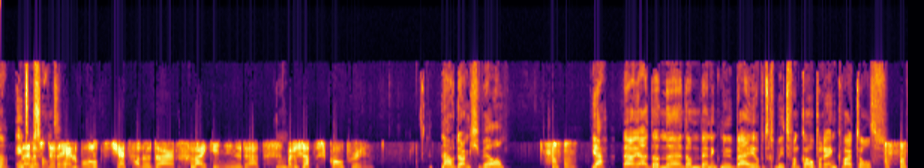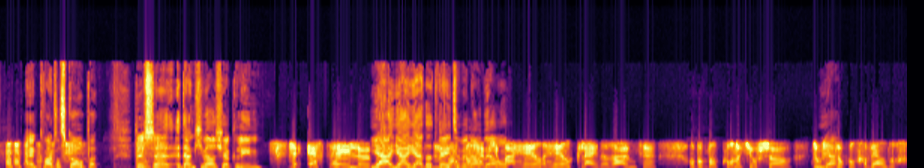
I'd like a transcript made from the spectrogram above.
En interessant. dus een heleboel op de chat hadden daar gelijk in, inderdaad. Maar er zat dus koper in. Nou, dankjewel. Ja, nou ja, dan, eh, dan ben ik nu bij op het gebied van koper en kwartels. en kwartels kopen. Dus eh dankjewel, Jacqueline. Ze zijn echt heel leuk. Ja, ja, ja, dat weten we nou heb wel. je maar heel, heel kleine ruimte, op een balkonnetje of zo, doen ze Ja. het ook al geweldig.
